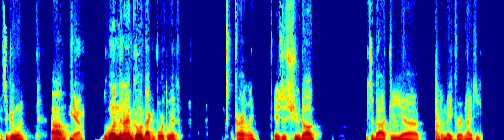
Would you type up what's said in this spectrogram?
It's a good one. Um yeah. the one that i'm going back and forth with currently is just shoe dog. It's about the uh the maker of nike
